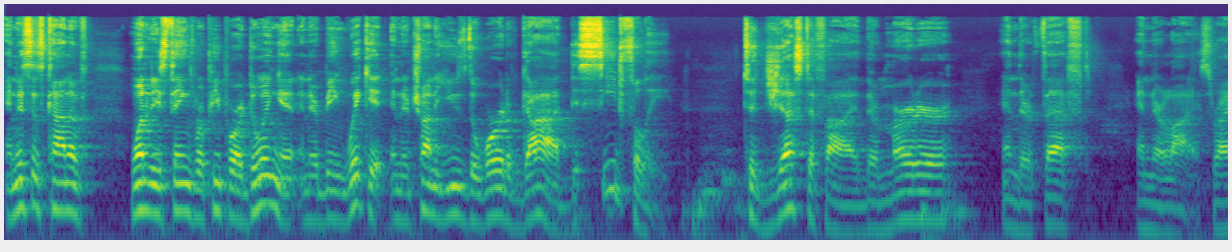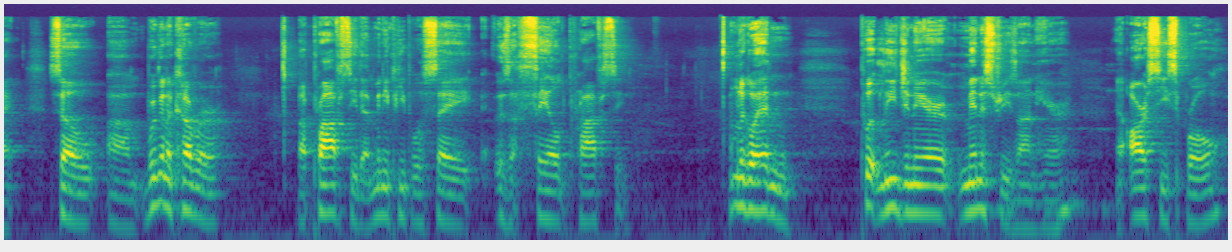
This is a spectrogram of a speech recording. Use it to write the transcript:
And this is kind of one of these things where people are doing it and they're being wicked and they're trying to use the word of God deceitfully to justify their murder and their theft and their lies, right? So um, we're going to cover a prophecy that many people say is a failed prophecy. I'm going to go ahead and put Ligonier Ministries on here, R.C. Sproul,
